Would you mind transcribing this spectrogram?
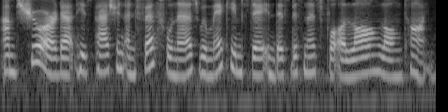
I'm sure that his passion and faithfulness will make him stay in this business for a long, long time.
